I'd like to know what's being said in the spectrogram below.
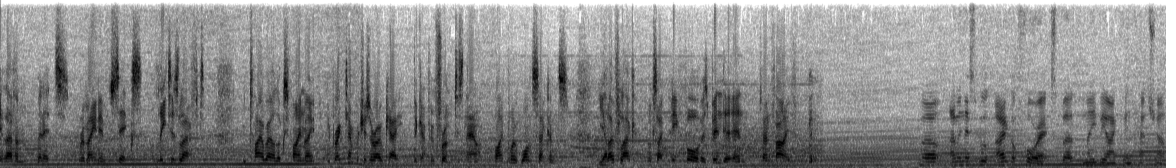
11 minutes remaining, 6 litres left. Your tyre wear looks fine, mate. Your brake temperatures are okay. The gap in front is now 5.1 seconds. Yellow flag. Looks like P4 has binned it in turn 5. Well, I mean, this will, I got 4x, but maybe I can catch up.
